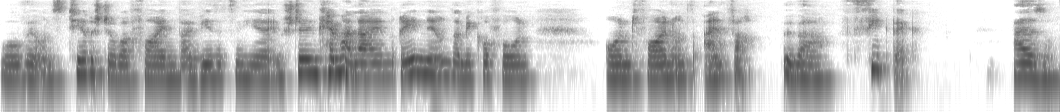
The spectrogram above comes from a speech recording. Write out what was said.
wo wir uns tierisch darüber freuen, weil wir sitzen hier im stillen Kämmerlein, reden in unser Mikrofon und freuen uns einfach über Feedback. Also,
